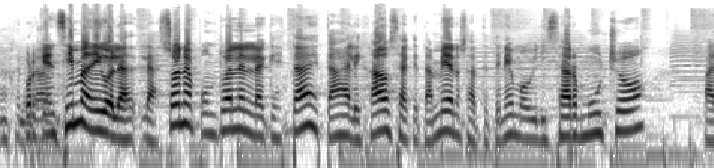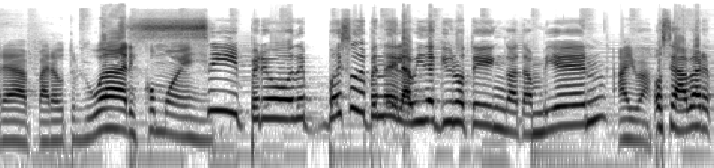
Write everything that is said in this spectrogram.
en general. Porque encima, digo, la, la zona puntual en la que estás, estás alejado, o sea que también, o sea, te tenés que movilizar mucho para, para otros lugares. ¿Cómo es? Sí, pero de- eso depende de la vida que uno tenga también. Ahí va. O sea, a ver,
